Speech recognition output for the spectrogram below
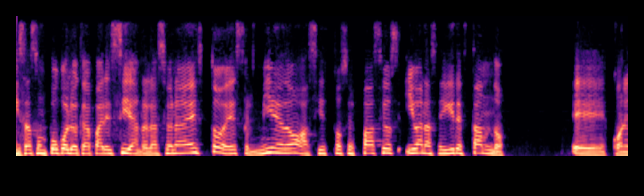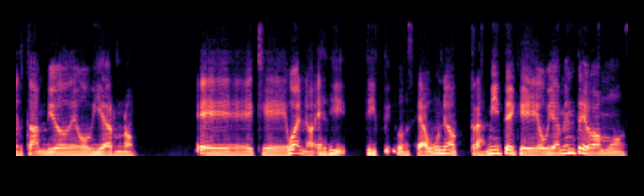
quizás un poco lo que aparecía en relación a esto es el miedo a si estos espacios iban a seguir estando eh, con el cambio de gobierno. Eh, que bueno, es o sea, uno transmite que obviamente vamos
